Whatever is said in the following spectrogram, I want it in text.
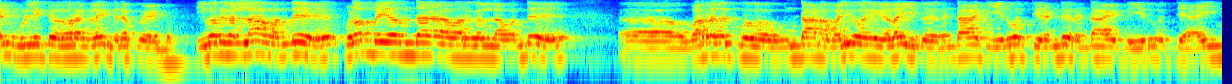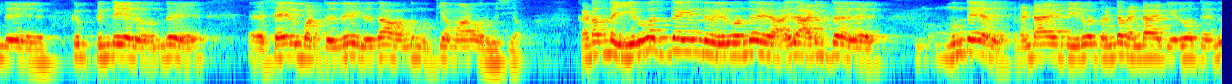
எண் உள்ளிட்ட விவரங்களை நிரப்ப வேண்டும். இவர்கள்லாம் வந்து புலம்பெயர்ந்தவர்களில் வந்து வர்றதுக்கு உண்டான வழிவகைகளை இது ரெண்டாயிரத்தி இருபத்தி ரெண்டு ரெண்டாயிரத்தி இருபத்தி ஐந்துக்கு பிந்தையது வந்து செயல்படுத்துது. இதுதான் வந்து முக்கியமான ஒரு விஷயம். கடந்த இருபத்தைந்து இது வந்து இது அடுத்த முந்தையது ரெண்டாயிரத்தி இருபத்தி ரெண்டு ரெண்டாயிரத்தி இருபத்தைந்து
